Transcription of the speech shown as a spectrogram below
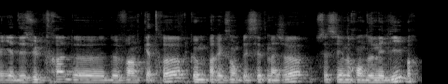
il y a des ultras de, de 24 heures, comme par exemple les 7 majeurs. Ça, c'est une randonnée libre.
